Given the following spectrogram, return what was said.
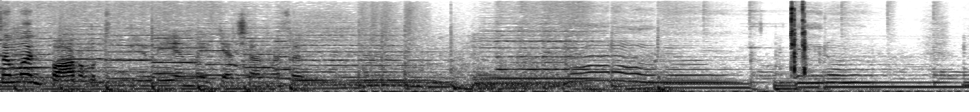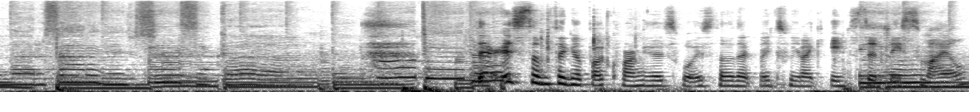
Someone bottled beauty and made Yechan with it. There is something about Kwangyo's voice though that makes me like instantly smile.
